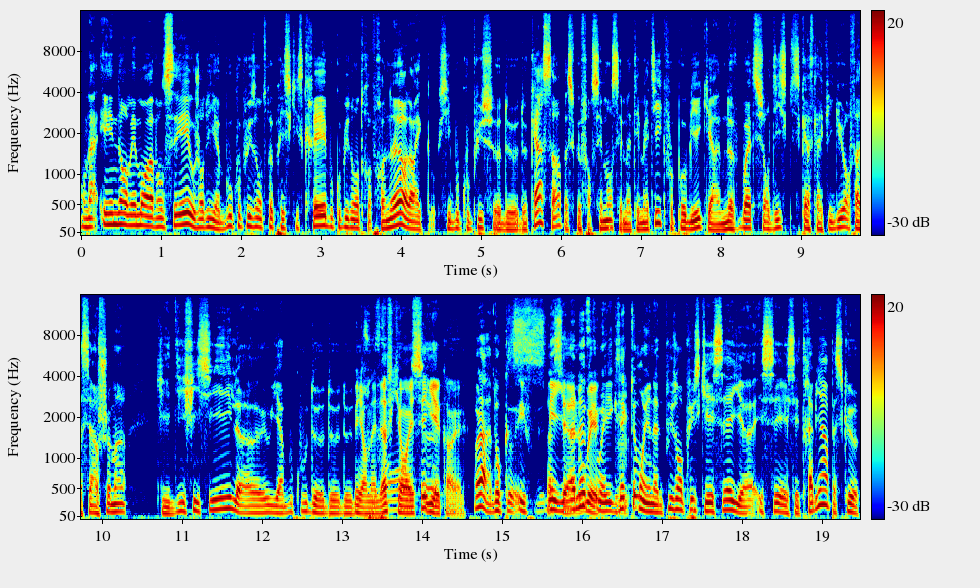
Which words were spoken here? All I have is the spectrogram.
on a énormément avancé. Aujourd'hui, il y a beaucoup plus d'entreprises qui se créent, beaucoup plus d'entrepreneurs, alors avec aussi beaucoup plus de, de casse, hein, parce que forcément c'est mathématique. Il ne faut pas oublier qu'il y a 9 boîtes sur 10 qui se cassent la figure. Enfin, c'est un chemin qui est difficile, euh, où il y a beaucoup de... de, mais il y en a neuf qui ont essayé quand même. Voilà, donc euh, mais il y en a neuf, exactement, il y en a de plus en plus qui essayent, euh, et c'est très bien, parce que de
